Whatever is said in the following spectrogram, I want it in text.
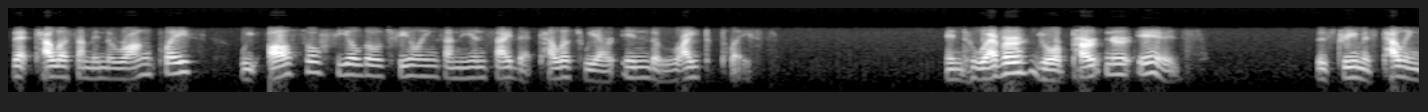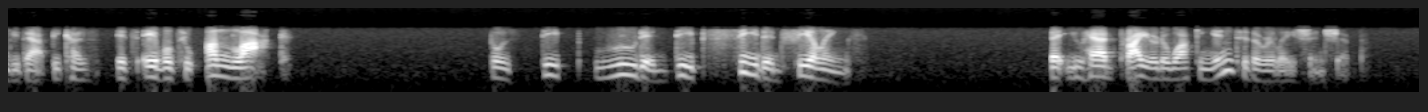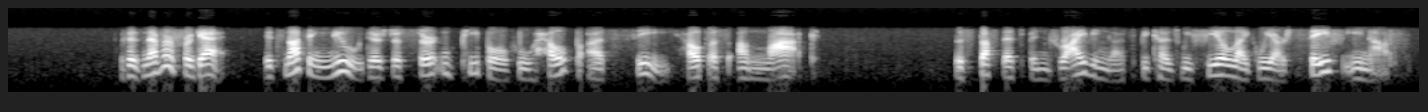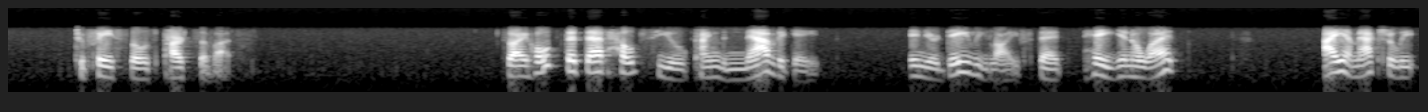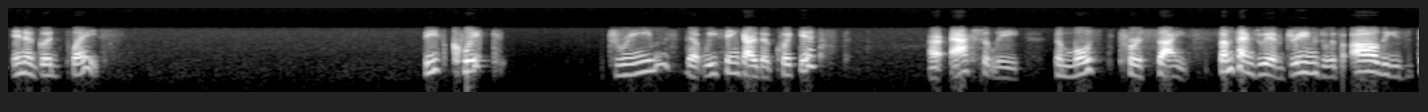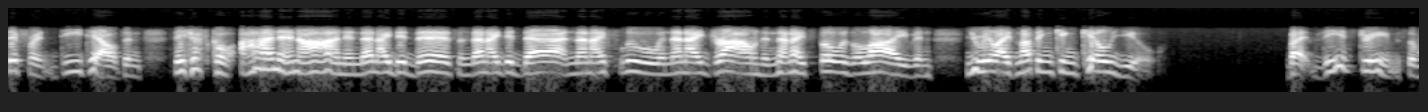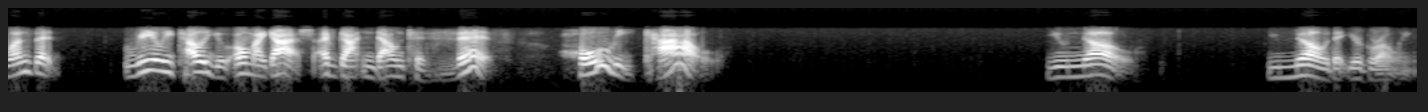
that tell us I'm in the wrong place, we also feel those feelings on the inside that tell us we are in the right place. And whoever your partner is, this dream is telling you that because it's able to unlock those deep rooted, deep seated feelings that you had prior to walking into the relationship. Because never forget, it's nothing new. There's just certain people who help us see, help us unlock the stuff that's been driving us because we feel like we are safe enough to face those parts of us. So I hope that that helps you kind of navigate in your daily life that, hey, you know what? I am actually in a good place these quick dreams that we think are the quickest are actually the most precise. Sometimes we have dreams with all these different details and they just go on and on and then I did this and then I did that and then I flew and then I drowned and then I still was alive and you realize nothing can kill you. But these dreams, the ones that really tell you, oh my gosh, I've gotten down to this. Holy cow. You know, you know that you're growing.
